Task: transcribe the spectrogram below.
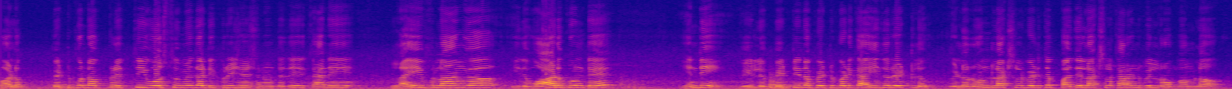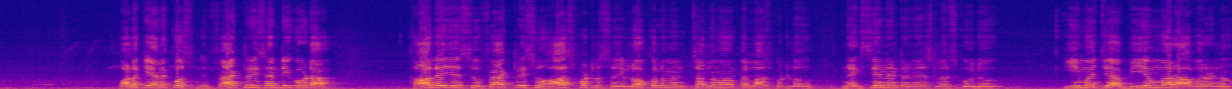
వాళ్ళు పెట్టుకున్న ప్రతి వస్తువు మీద డిప్రిషియేషన్ ఉంటుంది. కానీ లైఫ్ లాంగ్ ఇది వాడుకుంటే ఎన్ని? వీళ్ళు పెట్టిన పెట్టుబడికి ఐదు రెట్లు. వీళ్ళు రెండు లక్షలు పెడితే పది లక్షల కరెంటు బిల్ రూపంలో. వాళ్ళకి వెనక్కి వస్తుంది. ఫ్యాక్టరీస్ అన్నీ కూడా కాలేజెస్ ఫ్యాక్టరీస్ హాస్పిటల్స్ ఈ లోకల్లో మేము Chandamapalli hospital next gen international school ఈ మధ్య బిఎంఆర్ ఆభరణం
